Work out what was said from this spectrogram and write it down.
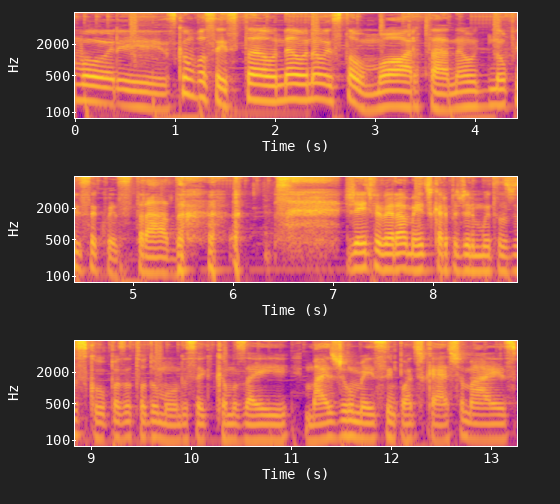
Amores! Como vocês estão? Não, não estou morta, não, não fui sequestrado. Gente, primeiramente quero pedir muitas desculpas a todo mundo. Sei que ficamos aí mais de um mês sem podcast, mas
